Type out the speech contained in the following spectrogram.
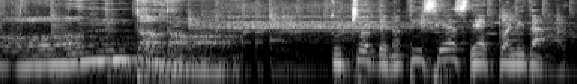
Con Todo. Tu show de noticias de actualidad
